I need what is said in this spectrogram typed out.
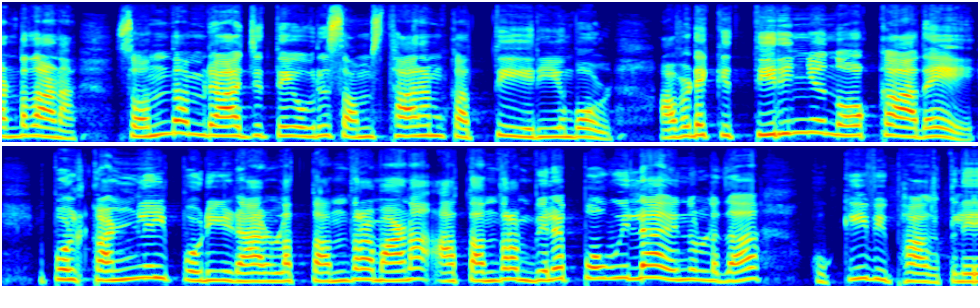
കണ്ടതാണ്. സ്വന്തം രാജ്യത്തെ ഒരു സംസ്ഥാനം കത്തി എരിയുമ്പോൾ അവിടേക്ക് തിരിഞ്ഞു നോക്കാതെ ഇപ്പോൾ കണ്ണിൽ പൊടിയിടാനുള്ള തന്ത്രമാണ്. ആ തന്ത്രം വിലപ്പോവില്ല എന്നുള്ളത് കുക്കി വിഭാഗത്തിലെ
